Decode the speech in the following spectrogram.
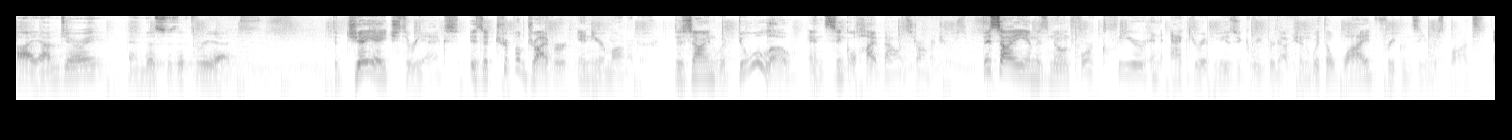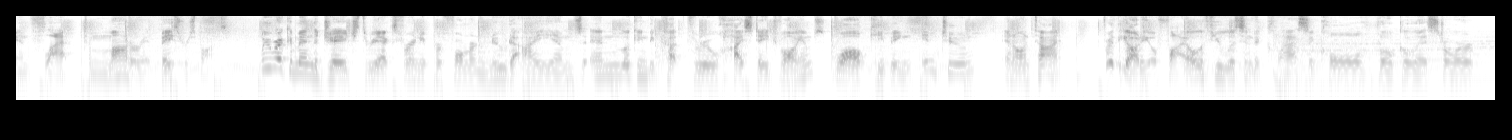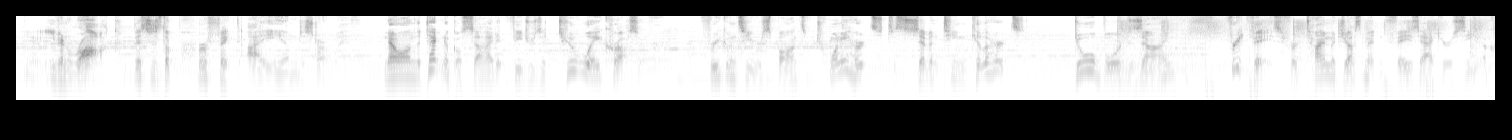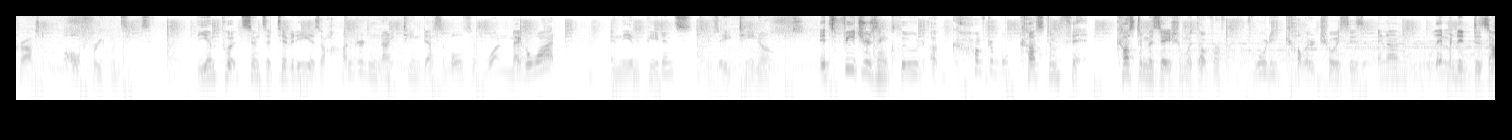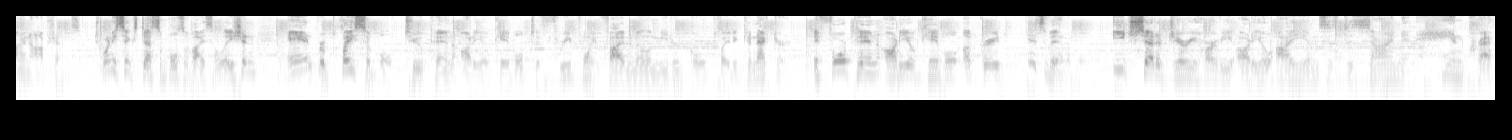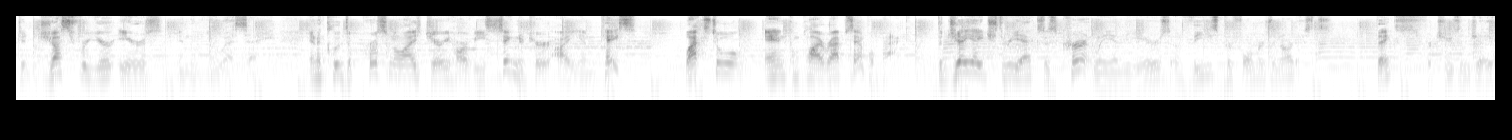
Hi, I'm Jerry, and this is the 3X. The JH3X is a triple driver in-ear monitor designed with dual low and single high balanced armatures. This IEM is known for clear and accurate music reproduction with a wide frequency response and flat to moderate bass response. We recommend the JH3X for any performer new to IEMs and looking to cut through high stage volumes while keeping in tune and on time. For the audiophile, if you listen to classical, vocalist, or you know, even rock, this is the perfect IEM to start with. Now, on the technical side, it features a two way crossover, frequency response of 20 Hz to 17 kHz, dual bore design, FreqPhase for time adjustment and phase accuracy across all frequencies, the input sensitivity is 119 decibels at 1 megawatt, and the impedance is 18 ohms. Its features include a comfortable custom fit, customization with over 40 color choices and unlimited design options, 26 decibels of isolation, and replaceable 2-pin audio cable to 3.5 millimeter gold-plated connector. A 4-pin audio cable upgrade is available. Each set of Jerry Harvey audio IEMs is designed and handcrafted just for your ears in the USA and includes a personalized Jerry Harvey signature IEM case, wax tool, and Comply Wrap sample pack. The JH3X is currently in the ears of these performers and artists. Thanks for choosing JH.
